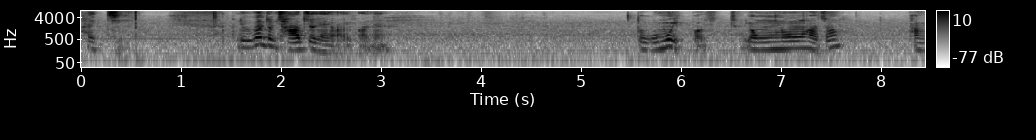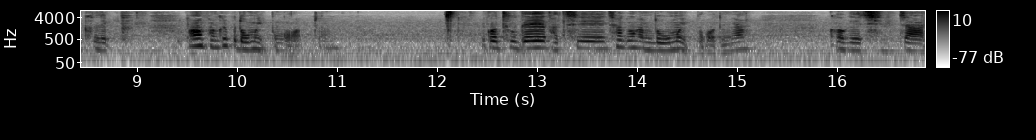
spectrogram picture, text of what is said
팔찌. 그리고 이건 좀 자주 해요, 이거는. 너무 이뻐, 진짜. 영롱하죠? 반클리프. 아, 반클리프 너무 이쁜 것 같아요. 이거 두 개 같이 착용하면 너무 이쁘거든요. 거기에 진짜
